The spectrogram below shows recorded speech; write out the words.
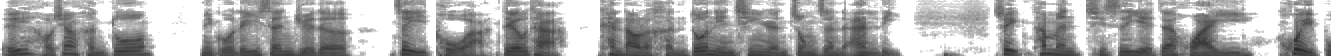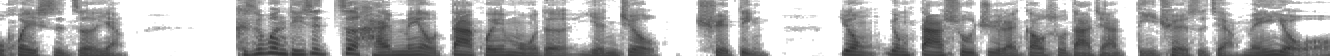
诶，好像很多美国的医生觉得这一波啊，Delta 看到了很多年轻人重症的案例，所以他们其实也在怀疑会不会是这样。可是问题是，这还没有大规模的研究确定，用用大数据来告诉大家的确是这样，没有哦。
